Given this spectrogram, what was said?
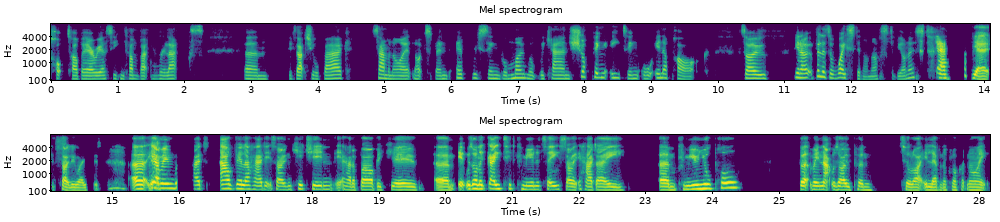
hot tub area, so you can come back and relax. Um, if that's your bag, Sam and I like to spend every single moment we can shopping, eating, or in a park. So, you know, villas are wasted on us, to be honest. yeah, yeah, it's totally wasted. Uh, yeah. I mean, we had our villa had its own kitchen. It had a barbecue. Um, it was on a gated community, so it had a um, communal pool. But I mean, that was open till like eleven o'clock at night.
